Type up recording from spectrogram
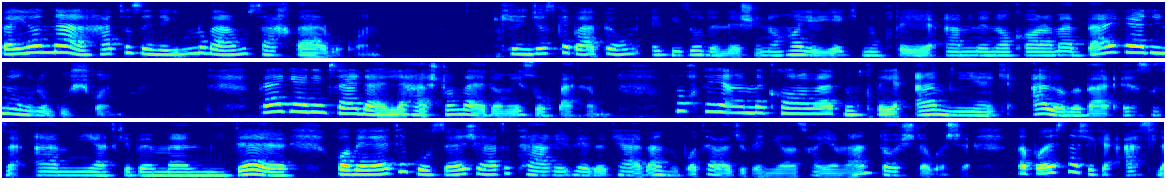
و یا نه حتی زندگیمون رو برامون سختتر بکنه. که اینجاست که باید به اون اپیزود نشینه های یک نقطه امن ناکارآمد برگردین و اونو گوش کنیم برگردیم سر دلیل هشتم و ادامه صحبتمون. نقطه امن کارآمد نقطه امنیه که علاوه بر احساس امنیت که به من میده قابلیت گسترش حتی تغییر پیدا کردن رو با توجه به نیازهای من داشته باشه و باعث نشه که اصل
